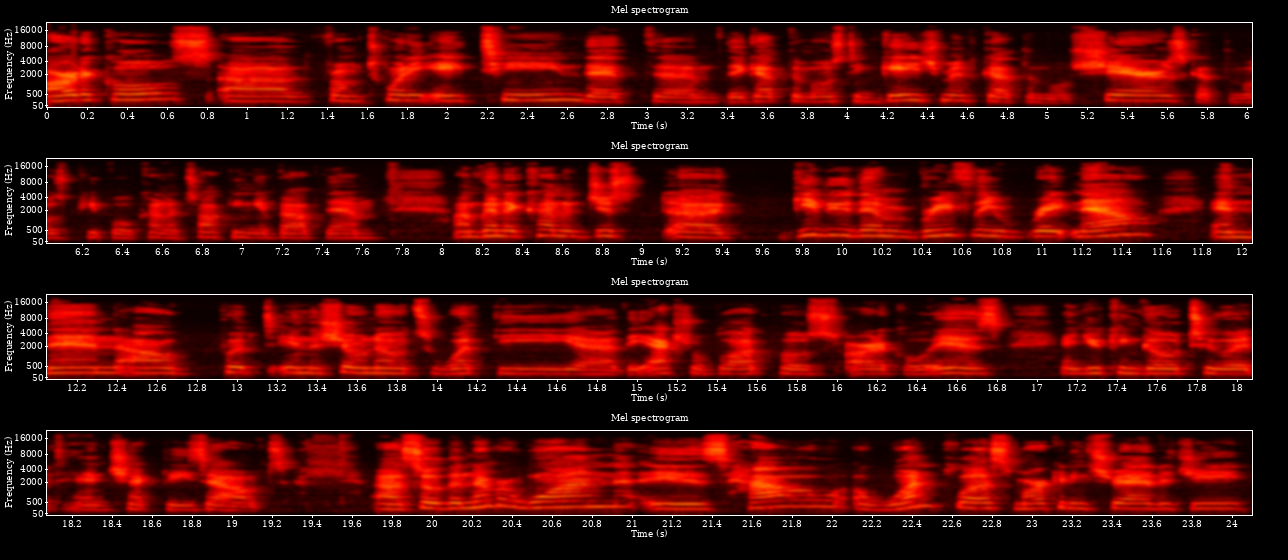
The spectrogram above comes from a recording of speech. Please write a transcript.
articles uh, from 2018 that um, they got the most engagement, got the most shares, got the most people kind of talking about them. I'm going to kind of just uh, give you them briefly right now, and then I'll put in the show notes what the uh, the actual blog post article is, and you can go to it and check these out. Uh, so the number one is how a OnePlus marketing strategy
